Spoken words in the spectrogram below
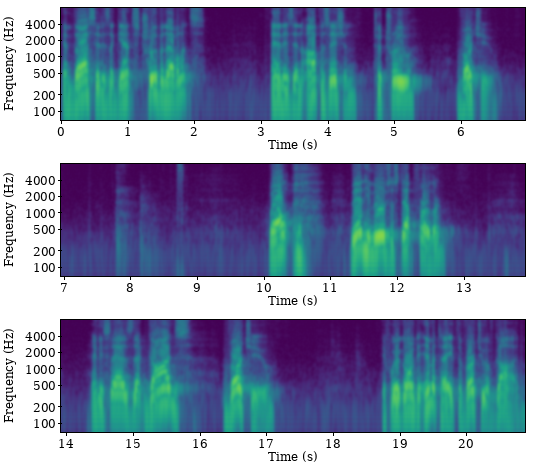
and thus it is against true benevolence and is in opposition to true virtue. Well, then he moves a step further and he says that God's virtue if we're going to imitate the virtue of God,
